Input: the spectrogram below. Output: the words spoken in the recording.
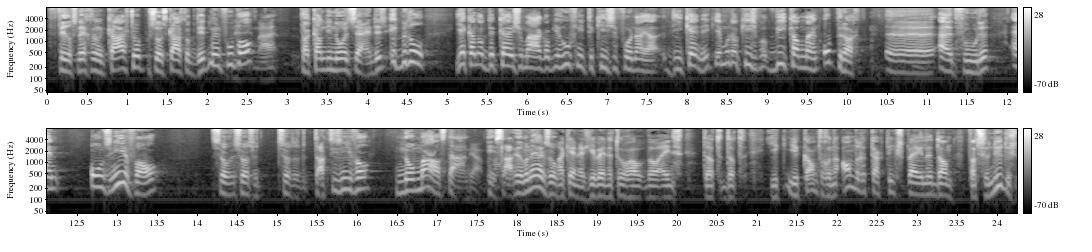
veel slechter dan Kaarstop, zoals Kaarstop op dit moment voetbalt. Nee, maar- Dat kan die nooit zijn. Dus ik bedoel, jij kan ook de keuze maken op... je hoeft niet te kiezen voor, nou ja, die ken ik. Je moet ook kiezen voor wie kan mijn opdracht eh, uitvoeren. En ons in ieder geval, zo, zoals we, zodat we tactisch in ieder geval... normaal staan. Ja, Dit slaat helemaal nergens op. Maar Kenneth, je bent het toch al wel eens dat, dat je, je kan toch een andere tactiek spelen dan wat ze nu dus.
